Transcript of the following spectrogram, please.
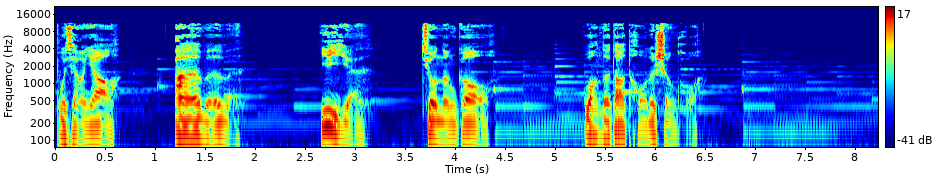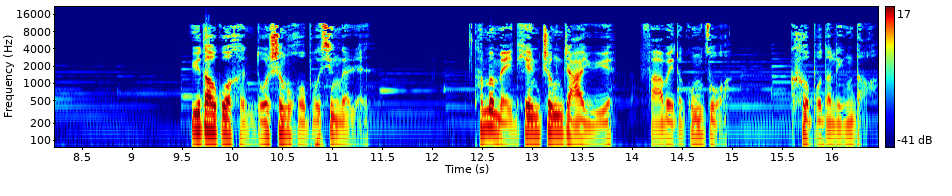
不想要。安安稳稳，一眼就能够望得到头的生活。遇到过很多生活不幸的人，他们每天挣扎于乏味的工作、刻薄的领导、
